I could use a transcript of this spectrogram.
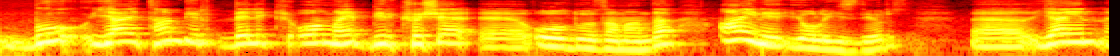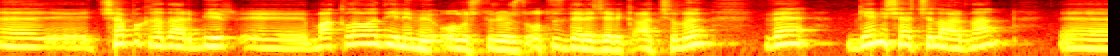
bu yay tam bir delik olmayıp bir köşe e, olduğu zaman da aynı yolu izliyoruz. Yayın e, çapı kadar bir e, baklava dilimi oluşturuyoruz 30 derecelik açılı ve geniş açılardan e,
